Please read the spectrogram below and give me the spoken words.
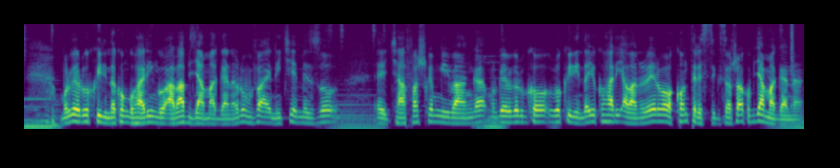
mu rwego rwo kwirinda ko ngo hari ngo ababyamagana urumva ni icyemezo eh, cyafashwe mu ibanga mu rwego rwo- kwirinda yuko hari abantu rero b'aba konteresigisi bashobora kubyamagana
